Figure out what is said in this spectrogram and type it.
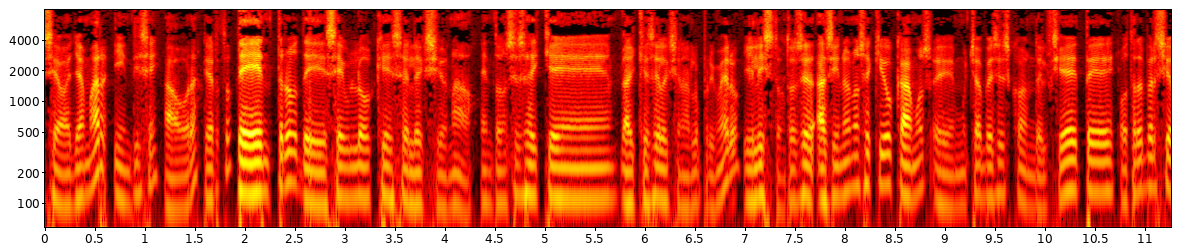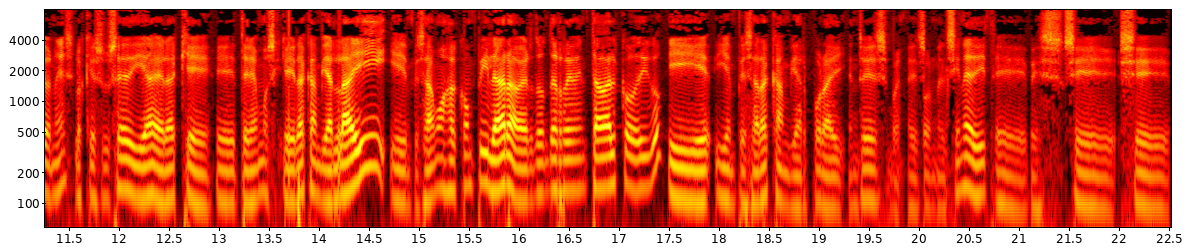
se va a llamar índice ahora, ¿cierto? Dentro de ese bloque seleccionado. Entonces hay que, hay que seleccionarlo primero y listo. Entonces así no nos equivocamos. Eh, muchas veces con del 7, otras versiones, lo que sucedía era que eh, teníamos que ir a cambiar la i y empezamos a compilar a ver dónde reventaba el código y, empezar a cambiar por ahí. Entonces, bueno, con el Cinedit eh, pues, se, se,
